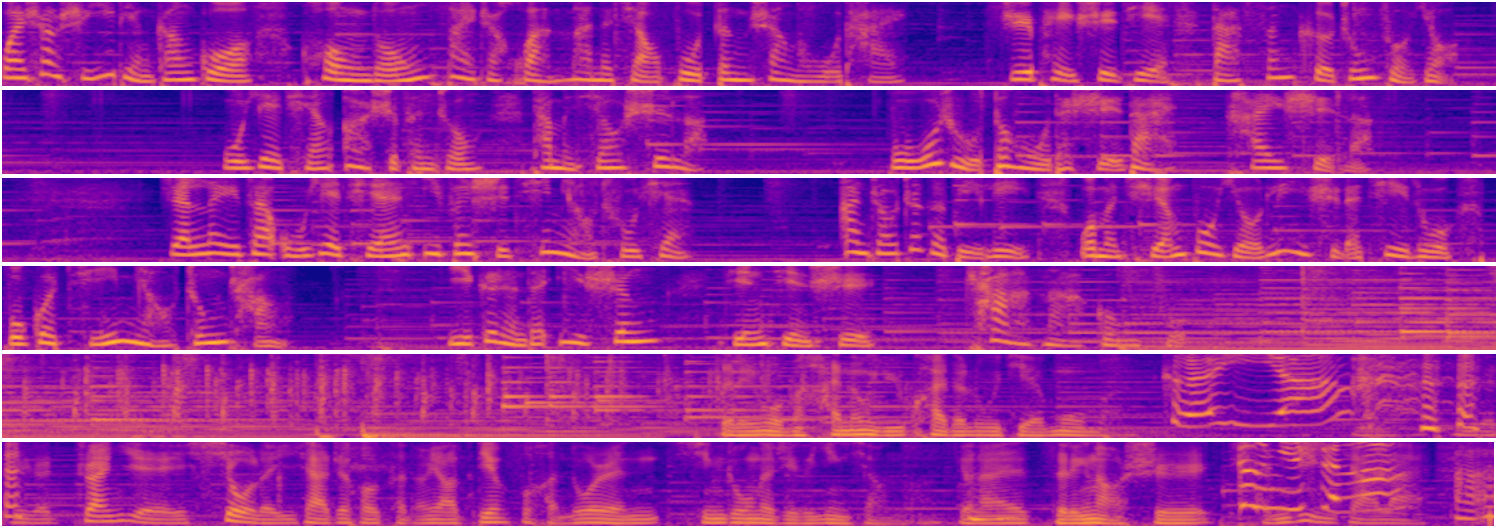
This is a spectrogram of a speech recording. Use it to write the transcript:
晚上十一点刚过，恐龙迈着缓慢的脚步登上了舞台，支配世界达三刻钟左右。午夜前二十分钟，它们消失了，哺乳动物的时代开始了。人类在午夜前一分十七秒出现，按照这个比例，我们全部有历史的记录不过几秒钟长。一个人的一生仅仅是刹那功夫。紫林，我们还能愉快的录节目吗？你的这个专业秀了一下之后，可能要颠覆很多人心中的这个印象呢。原来紫菱老师 更女神了啊！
